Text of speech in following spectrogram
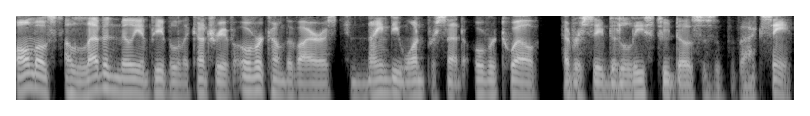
almost 11 million people in the country have overcome the virus, and 91% over 12 have received at least two doses of the vaccine.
